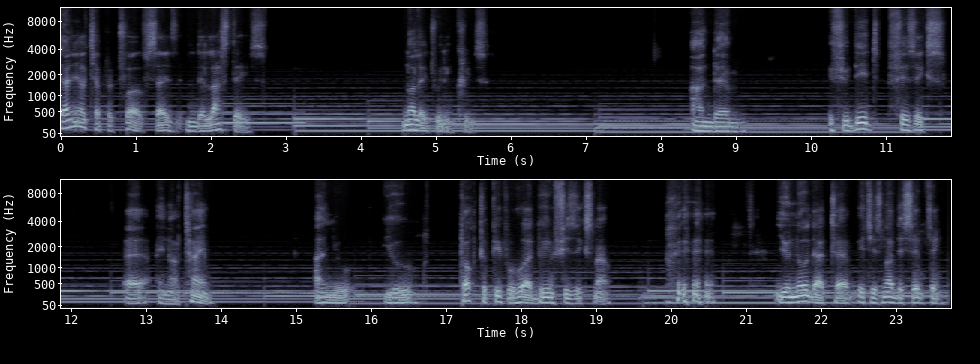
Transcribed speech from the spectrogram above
Daniel chapter 12 says, In the last days, knowledge will increase. And um, if you did physics uh, in our time, and you you talk to people who are doing physics now, you know that uh, it is not the same thing.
